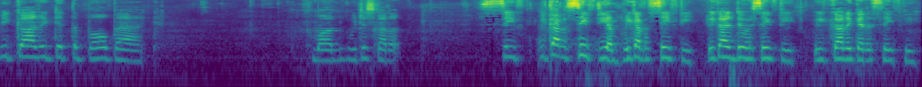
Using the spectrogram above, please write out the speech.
We gotta get the ball back. Come on, we just gotta safe. We gotta safety him. We gotta safety. We gotta do a safety. We gotta get a safety.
